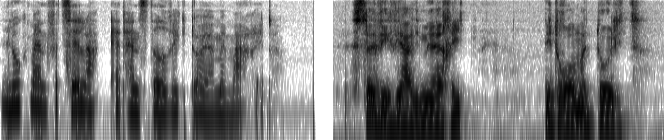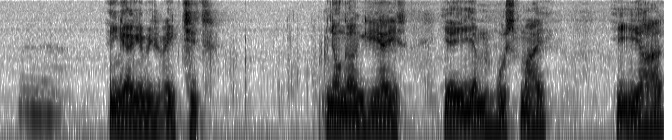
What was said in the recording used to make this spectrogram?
Lukman fortæller, at han stadigvæk døjer med Marit. Stadigvæk vi har det med rit. Vi drømmer dårligt. Mm. En gang imellem, ikke tit. Nogle gange jeg, jeg er hjemme hos mig i Irak,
